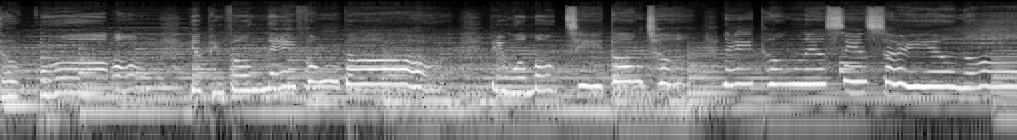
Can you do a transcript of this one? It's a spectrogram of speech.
独过。若平复你风波，便和睦似当初，你痛了先需要我。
